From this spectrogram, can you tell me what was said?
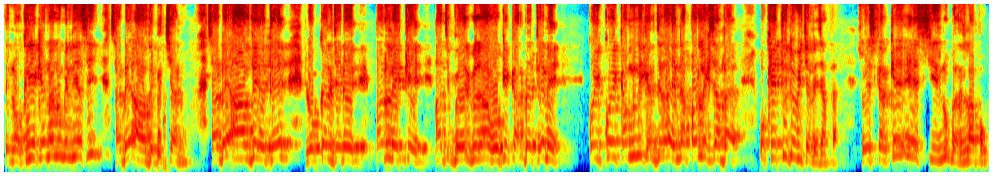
ਤੇ ਨੌਕਰੀਆਂ ਕਿਹਨਾਂ ਨੂੰ ਮਿਲਦੀਆਂ ਸੀ? ਸਾਡੇ ਆਪ ਬੱਚਿਆਂ ਨੂੰ। ਸਾਡੇ ਆਪ ਇੱਥੇ ਲੋਕਲ ਜਿਹੜੇ ਪੜ੍ਹ ਲਿਖ ਕੇ ਅੱਜ ਬੇਰੁਜ਼ਗਾਰ ਹੋ ਕੇ ਘਰ ਬੈਠੇ ਨੇ, ਕੋਈ ਕੋਈ ਕੰਮ ਨਹੀਂ ਕਰ ਜਿਹੜਾ ਇੰਨਾ ਪੜ੍ਹ ਲਿਖ ਜਾਂਦਾ ਹੈ, ਉਹ ਖੇਤੀ ਤੋਂ ਵੀ ਚਲੇ ਜਾਂਦਾ ਸੋ ਇਸ ਕਰਕੇ ਇਸ ਚੀਜ਼ ਨੂੰ ਬਦਲਣਾ ਪਊ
